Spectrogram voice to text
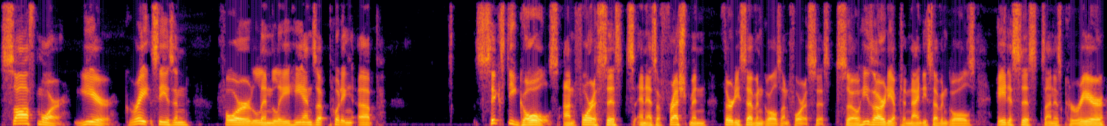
Sophomore year, great season for Lindley. He ends up putting up 60 goals on four assists, and as a freshman, 37 goals on four assists. So he's already up to 97 goals, eight assists on his career.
